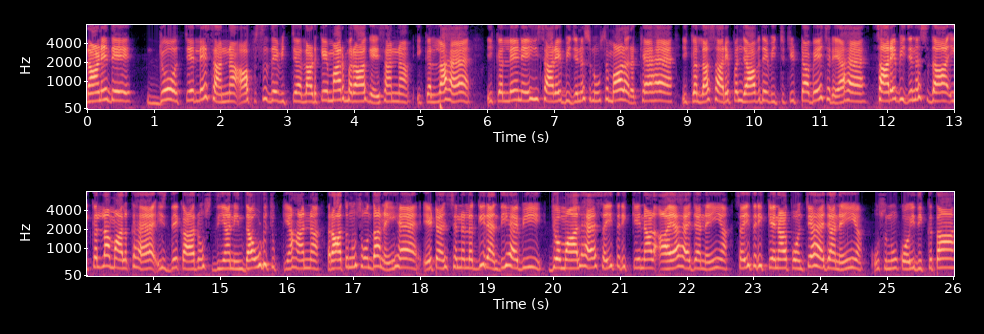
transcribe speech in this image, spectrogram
ਰਾਣੇ ਦੇ ਜੋ ਚੇਲੇ ਸਨ, ਆਪਸ ਦੇ ਵਿੱਚ ਲੜ ਕੇ ਮਰ ਮਰਾ ਗਏ ਸਨ। ਇਕੱਲਾ ਹੈ। ਇਕੱਲੇ ਨੇ ਹੀ ਸਾਰੇ ਬਿਜ਼ਨਸ ਨੂੰ ਸੰਭਾਲ ਰੱਖਿਆ ਹੈ। ਇਕੱਲਾ ਸਾਰੇ ਪੰਜਾਬ ਦੇ ਵਿੱਚ ਚਿੱਟਾ ਵੇਚ ਰਿਹਾ ਹੈ। ਸਾਰੇ ਬਿਜ਼ਨਸ ਦਾ ਇਕੱਲਾ ਮਾਲਕ ਹੈ। ਇਸ ਦੇ ਕਾਰਨ ਉਸ ਦੀਆਂ ਨੀਂਦਾਂ ਉੱਡ ਚੁੱਕੀਆਂ ਹਨ। ਰਾਤ ਨੂੰ ਸੌਂਦਾ ਨਹੀਂ ਹੈ। ਇਹ ਟੈਨਸ਼ਨ ਲੱਗੀ ਰਹਿੰਦੀ ਹੈ ਵੀ ਜੋ ਮਾਲ ਹੈ ਸਹੀ ਤਰੀਕੇ ਨਾਲ ਆਇਆ ਹੈ ਜਾਂ ਨਹੀਂ, ਸਹੀ ਤਰੀਕੇ ਨਾਲ ਪਹੁੰਚਿਆ ਹੈ ਜਾਂ ਨਹੀਂ ਉਸ ਨੂੰ ਕੋਈ ਦਿੱਕਤਾਂ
